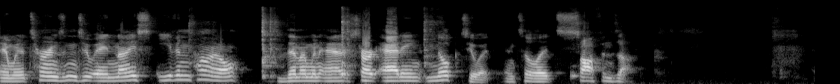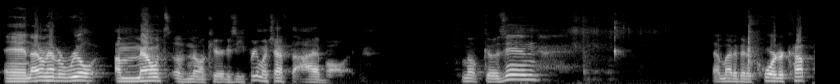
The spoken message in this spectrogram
And when it turns into a nice even pile, then I'm going to add, start adding milk to it until it softens up. And I don't have a real amount of milk here because you pretty much have to eyeball it. Milk goes in. That might have been a quarter cup.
